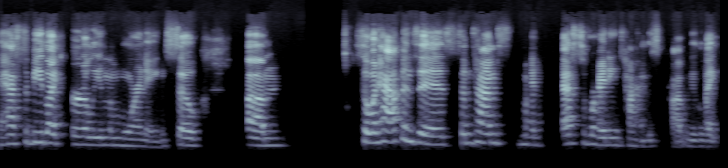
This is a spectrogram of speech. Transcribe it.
has to be like early in the morning. So um, so what happens is sometimes my best writing time is probably like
